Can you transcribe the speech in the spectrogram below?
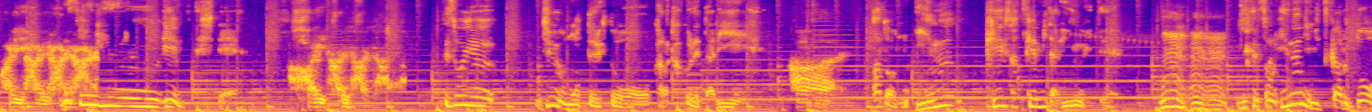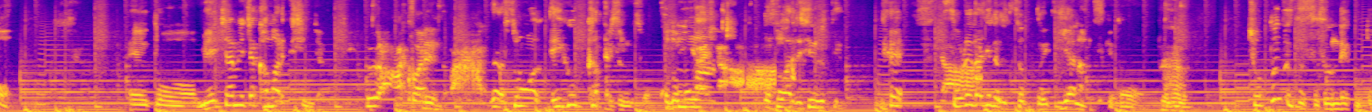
はいはいはいそうはい。いうゲームでしてはいはいはいはい。でそういう銃を持ってる人から隠れたりはあとはもう犬警察犬みたいな犬がいてい。うんうんうん。でその犬に見つかると,、えー、とめちゃめちゃ噛まれて死んじゃうっていううわー食われるんだ。わだからそのえぐかったりするんですよ子供が襲われて死ぬっていうでそれだけでもちょっと嫌なんですけどうん。ちょっとずつ進んでいくと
